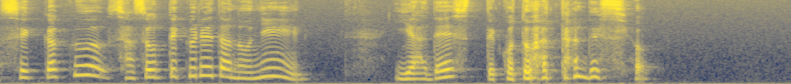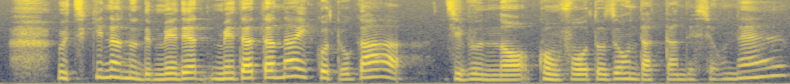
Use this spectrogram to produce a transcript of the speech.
せっかく誘ってくれたのに嫌ですって断ったんですよ。内気なので目立たないことが自分のコンフォートゾーンだったんでしょうね。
